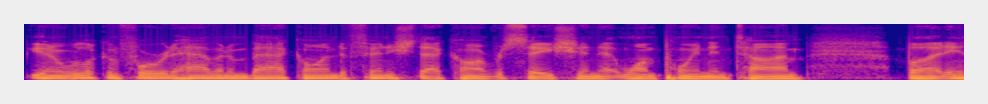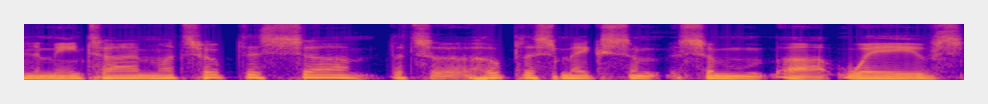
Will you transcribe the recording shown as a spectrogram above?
you know, we're looking forward to having him back on to finish that conversation at one point in time. But in the meantime, let's hope this uh, let's uh, hope this makes some some uh, waves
